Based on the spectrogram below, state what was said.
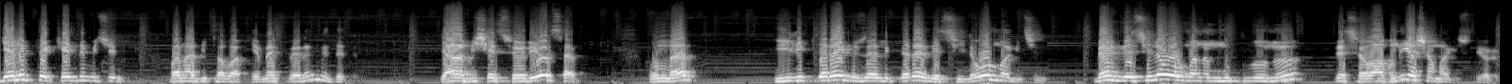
Gelip de kendim için bana bir tabak yemek verin mi dedim. Ya bir şey söylüyorsam bunlar iyiliklere, güzelliklere vesile olmak için. Ben vesile olmanın mutluluğunu ve sevabını yaşamak istiyorum.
